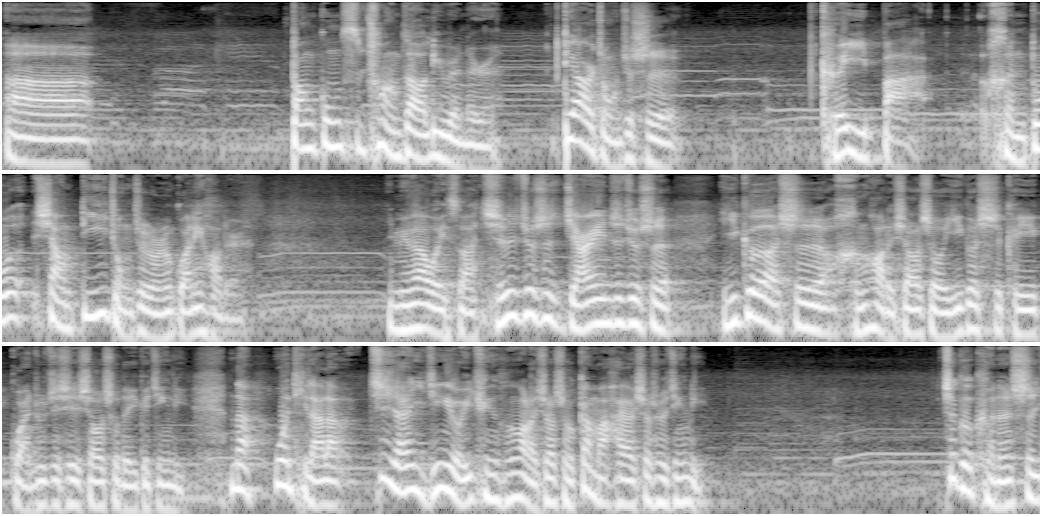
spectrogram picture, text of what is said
呃帮公司创造利润的人；第二种就是可以把很多像第一种这种人管理好的人。你明白我意思吧？其实就是简而言之，就是一个是很好的销售，一个是可以管住这些销售的一个经理。那问题来了，既然已经有一群很好的销售，干嘛还要销售经理？这个可能是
